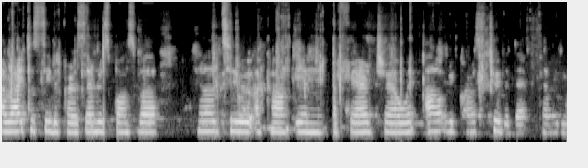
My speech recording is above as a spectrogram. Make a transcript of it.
a right to see the person responsible held to account in a fair trial without recourse to the death penalty.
